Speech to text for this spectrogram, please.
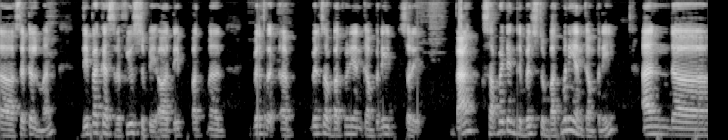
uh, settlement, Deepak has refused to pay or Deepak, uh, bills, uh, bills of Batmani and Company, sorry, bank submitting the bills to Batmani and Company and uh,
